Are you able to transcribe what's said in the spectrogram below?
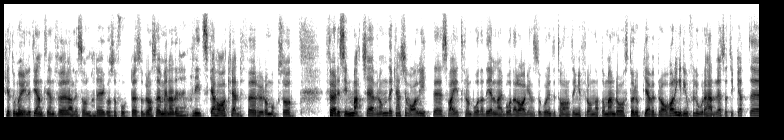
helt omöjligt egentligen för Alisson. Det går så fort och så bra så jag menar Leeds ska ha cred för hur de också förde sin match. Även om det kanske var lite svajigt från båda delarna i båda lagen så går det inte att ta någonting ifrån att de ändå står upp jävligt bra. Har ingenting att förlora heller så jag tycker att eh,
